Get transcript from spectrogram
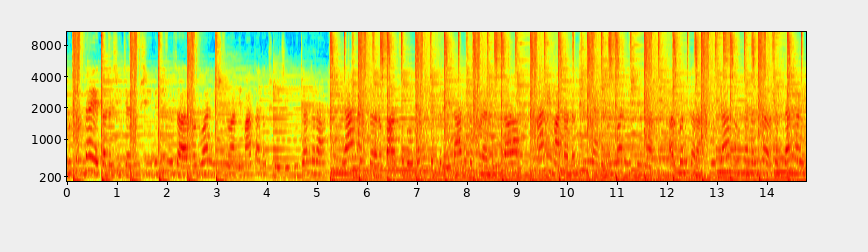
पुत्रोदय एकादशीच्या दिवशी विधीनुसार भगवान विष्णू आणि माता लक्ष्मीची पूजा करा. यानंतर पाच गोमती चक्रे लाल कपड्यातून जाळा आणि माता लक्ष्मी आणि भगवान विष्णूला अर्पण करा. पूजा संपल्यानंतर संध्याकाळी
